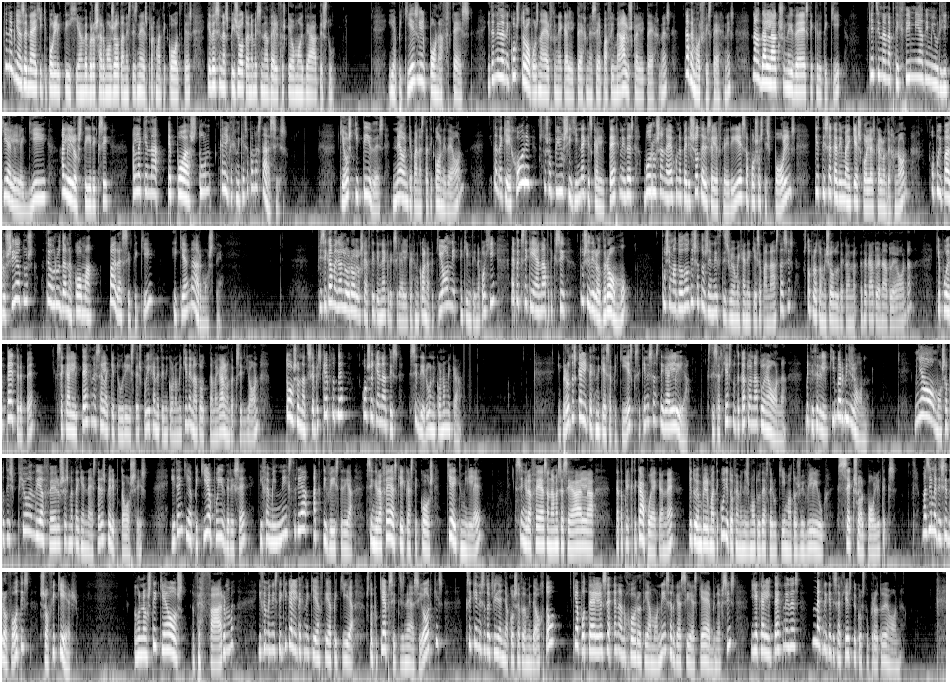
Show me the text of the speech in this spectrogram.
δεν έμοιαζε να έχει και πολύ τύχη αν δεν προσαρμοζόταν στις νέες πραγματικότητες και δεν συνασπιζόταν με συναδέλφους και ομοειδεάτε του. Οι απικίες λοιπόν αυτές ήταν ιδανικός τρόπος να έρθουν οι καλλιτέχνες σε επαφή με άλλους καλλιτέχνες, κάθε μορφής τέχνης, να ανταλλάξουν ιδέες και κριτική και έτσι να αναπτυχθεί μια δημιουργική αλληλεγγύη, αλληλοστήριξη, αλλά και να εποαστούν καλλιτεχνικές επαναστάσεις. Και ως κοιτίδες νέων και επαναστατικών ιδεών, ήταν και οι χώροι στους οποίους οι γυναίκες καλλιτέχνηδες μπορούσαν να έχουν περισσότερες ελευθερίες από όσο στις πόλεις και στις ακαδημαϊκές σχολές καλών τεχνών, όπου η παρουσία τους θεωρούνταν ακόμα παρασιτική ή και ανάρμοστη. Φυσικά μεγάλο ρόλο σε αυτή την έκρηξη καλλιτεχνικών απικιών εκείνη την εποχή έπαιξε και η ανάπτυξη του σιδηροδρόμου που σηματοδότησε το ζενήθ της βιομηχανικής επανάστασης στο πρώτο μισό του 19ου αιώνα και που επέτρεπε σε καλλιτέχνες αλλά και τουρίστες που είχαν την οικονομική δυνατότητα μεγάλων ταξιδιών, τόσο να τις επισκέπτονται, όσο και να τις συντηρούν οικονομικά. Οι πρώτες καλλιτεχνικές απικίες ξεκίνησαν στη Γαλλία, στις αρχές του 19ου αιώνα, με τη θρηλυκή Μπαρμπιζόν. Μια όμως από τις πιο ενδιαφέρουσες μεταγενέστερες περιπτώσεις ήταν και η απικία που ίδρυσε η φεμινίστρια ακτιβίστρια, συγγραφέας και οικαστικό Κέιτ Μιλέ, συγγραφέας ανάμεσα σε άλλα καταπληκτικά που έκανε και του εμβληματικού για το φεμινισμό του δεύτερου κύματος βιβλίου Sexual Politics, μαζί με τη σύντροφό της, Sophie Kier. Γνωστή και ως The Farm, η φεμινιστική καλλιτεχνική αυτή απικία στο Πουκέψι της Νέας Υόρκης ξεκίνησε το 1978 και αποτέλεσε έναν χώρο διαμονής, εργασίας και έμπνευσης για καλλιτέχνηδες μέχρι και τις αρχές του 21ου αιώνα.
